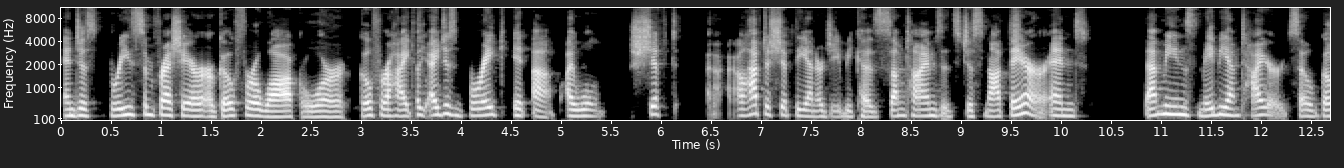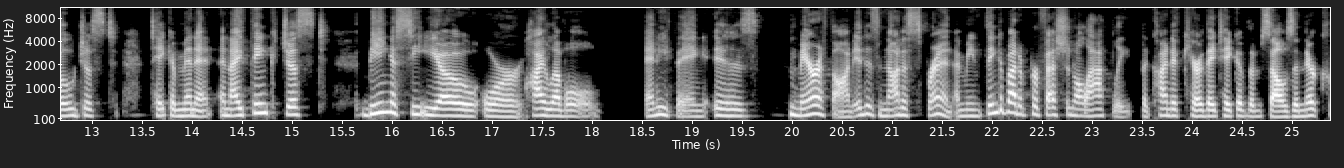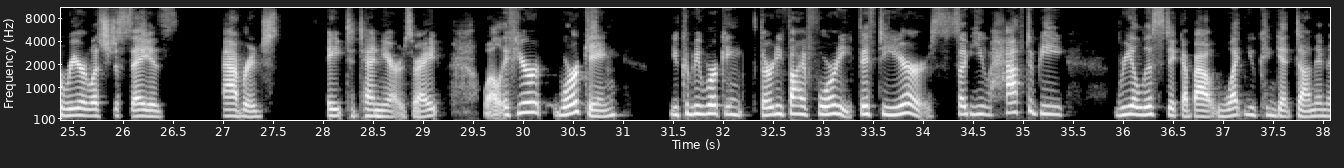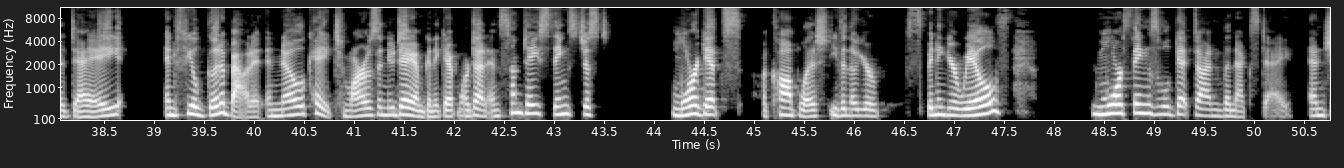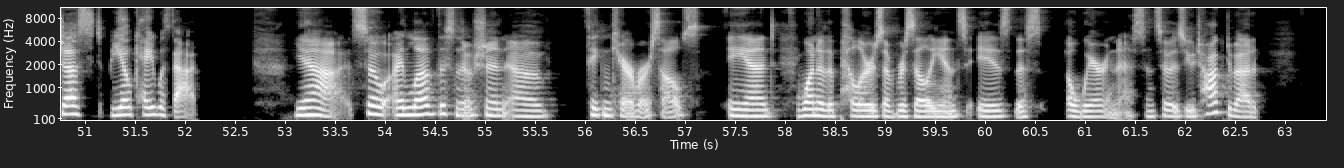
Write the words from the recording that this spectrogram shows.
and just breathe some fresh air or go for a walk or go for a hike. I just break it up. I will shift I'll have to shift the energy because sometimes it's just not there. And that means maybe I'm tired. So go just take a minute. And I think just being a CEO or high level anything is marathon. It is not a sprint. I mean, think about a professional athlete, the kind of care they take of themselves and their career, let's just say, is average eight to 10 years, right? Well, if you're working, you could be working 35, 40, 50 years. So you have to be realistic about what you can get done in a day and feel good about it and know, okay, tomorrow's a new day. I'm going to get more done. And some days things just more gets accomplished, even though you're spinning your wheels, more things will get done the next day. And just be okay with that. Yeah. So I love this notion of taking care of ourselves. And one of the pillars of resilience is this awareness. And so, as you talked about,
